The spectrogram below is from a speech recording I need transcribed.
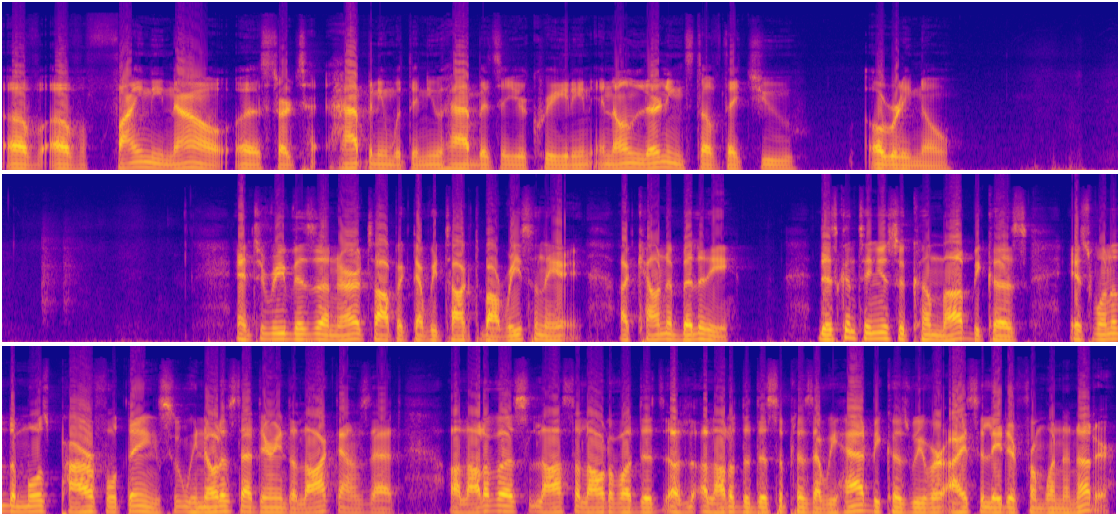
of of finding out uh, starts happening with the new habits that you're creating and unlearning stuff that you already know and to revisit another topic that we talked about recently accountability this continues to come up because it's one of the most powerful things. We noticed that during the lockdowns that a lot of us lost a lot of our, a lot of the disciplines that we had because we were isolated from one another.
